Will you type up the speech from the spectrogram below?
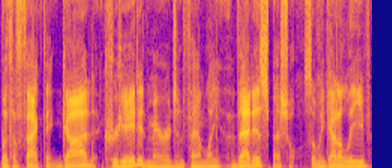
but the fact that God created marriage and family that is special. So we got to leave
